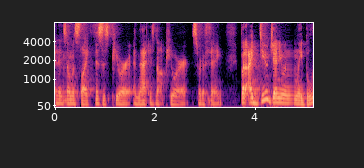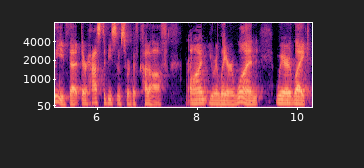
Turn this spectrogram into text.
And it's mm-hmm. almost like this is pure and that is not pure sort of thing. But I do genuinely believe that there has to be some sort of cutoff right. on your layer one where, mm-hmm. like,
